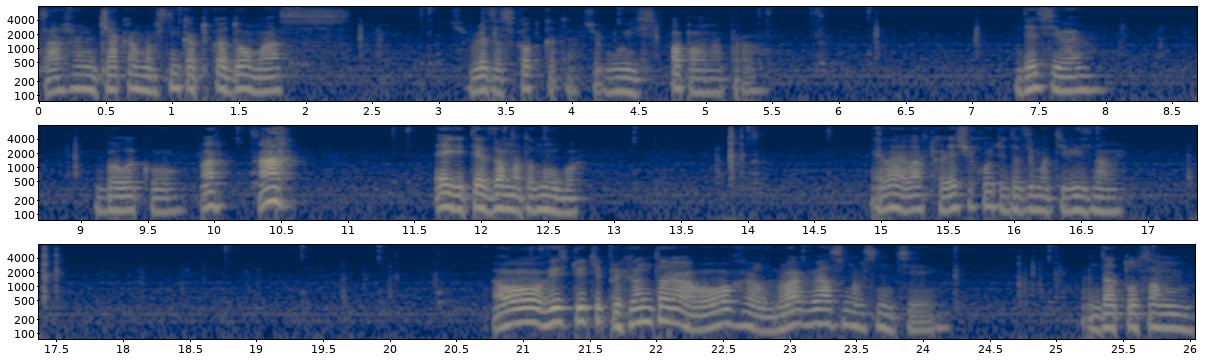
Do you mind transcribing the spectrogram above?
Сега ще не чакам мръсника тук долу, аз ще влеза с котката. Ще го изпапал направо. Де си, бе? Бълъко. А, а! Еги, те двамата нуба. Ела, ела, къде ще ходите да взимате ви знаме? О, вие стоите при Хънтъра. Ох, разбрах ви аз мръсници. Да, то съм...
